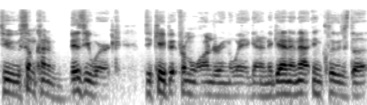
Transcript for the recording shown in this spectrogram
to some kind of busy work to keep it from wandering away again and again. And that includes the,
